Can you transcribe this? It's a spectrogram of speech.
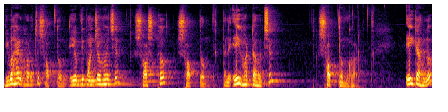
বিবাহের ঘর হচ্ছে সপ্তম। এই অবধি পঞ্চম হয়েছে। ষষ্ঠ সপ্তম। তাহলে এই ঘরটা হচ্ছে সপ্তম ঘর। এইটা হলো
